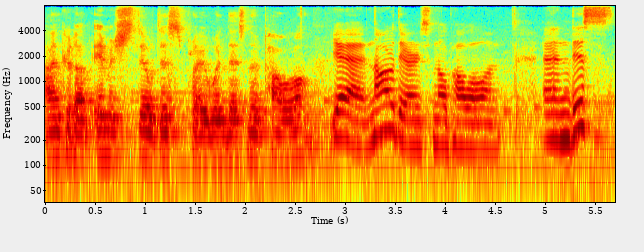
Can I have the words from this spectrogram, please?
and could have image still display when there's no power on. Yeah, now there is no power on. And this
